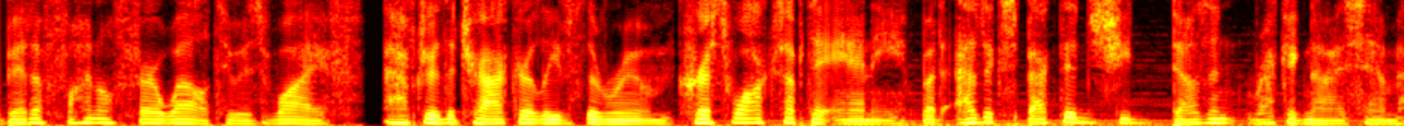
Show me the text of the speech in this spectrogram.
bid a final farewell to his wife. After the tracker leaves the room, Chris walks up to Annie, but as expected, she doesn't recognize him.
